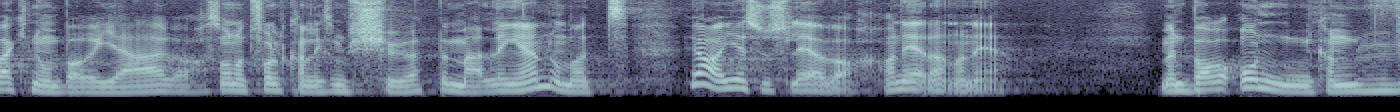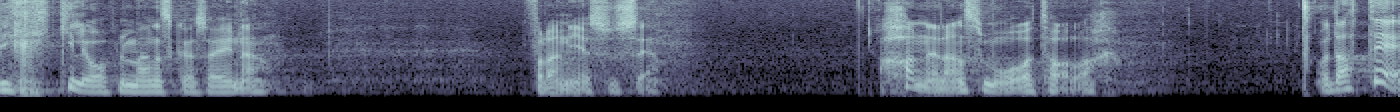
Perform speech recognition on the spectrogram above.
vekk noen barrierer, sånn at folk kan liksom kjøpe meldingen om at ja, Jesus lever, han er den han er. Men bare Ånden kan virkelig åpne menneskers øyne for den Jesus er. Han er den som overtaler. Og dette,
